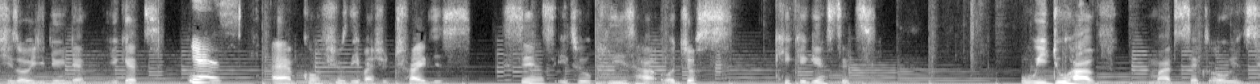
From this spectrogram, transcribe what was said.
she's already doing them. You get. yes. I am confused if I should try this since it will please her or just kick against it. We do have mad sex always.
